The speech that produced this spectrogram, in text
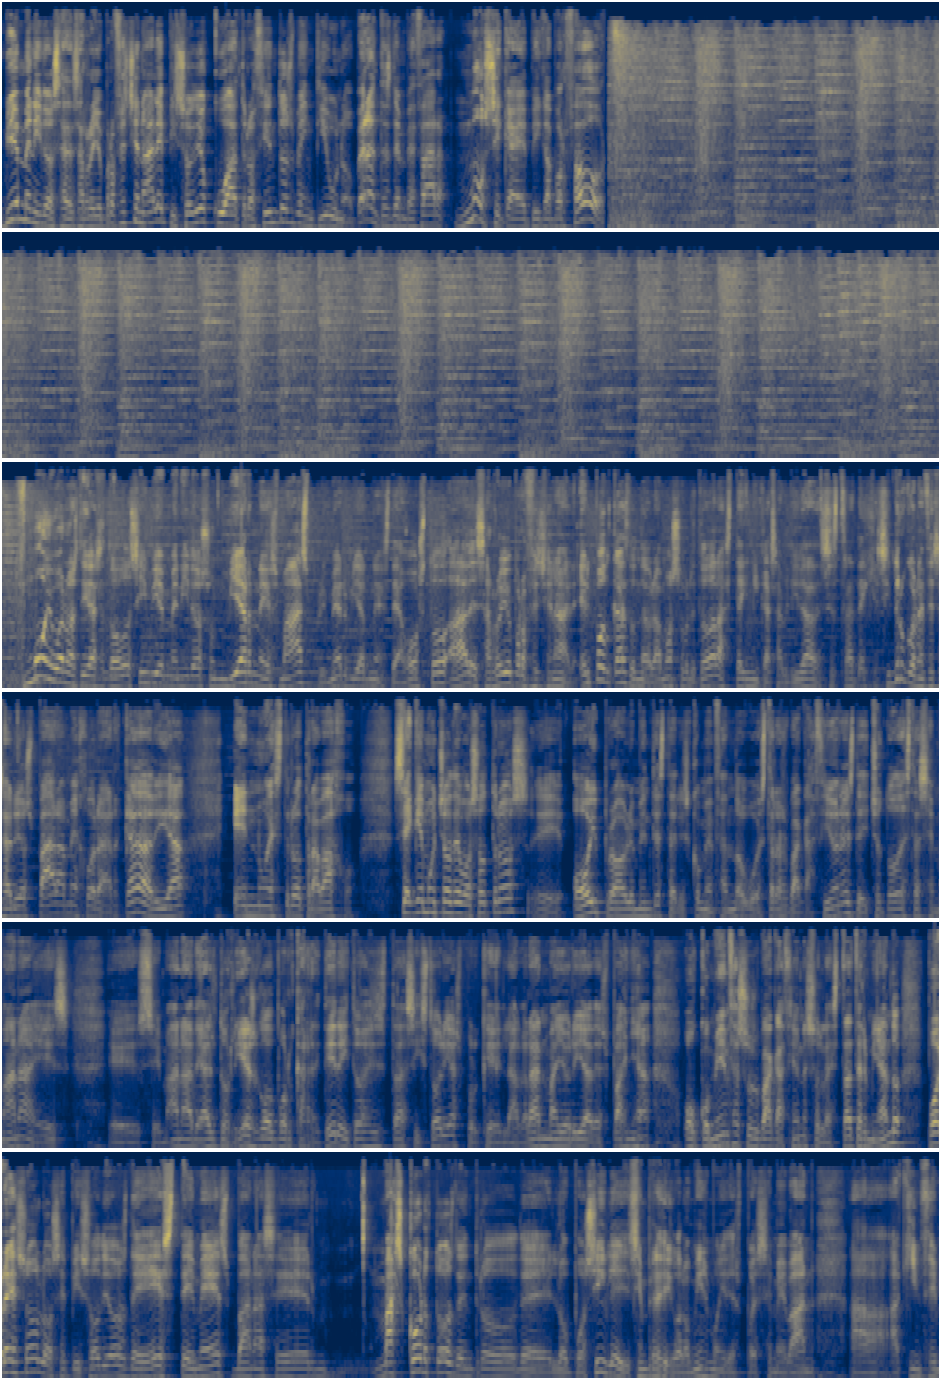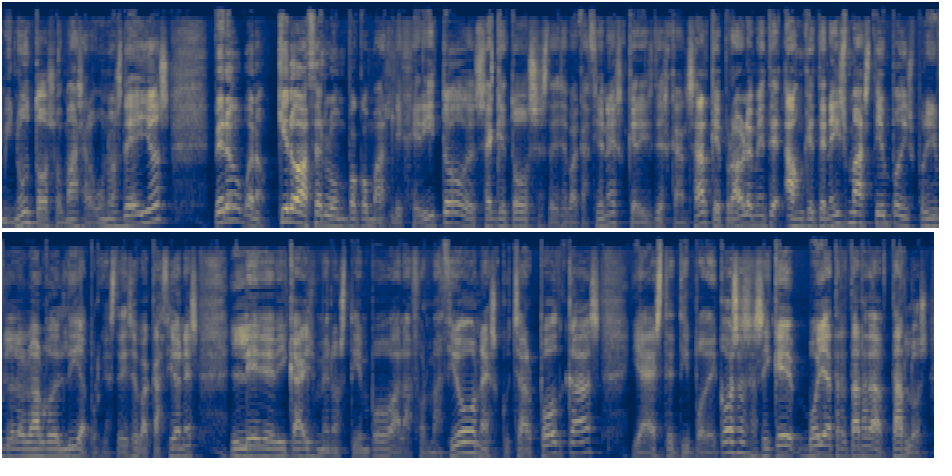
Bienvenidos a Desarrollo Profesional, episodio 421. Pero antes de empezar, música épica, por favor. Muy buenos días a todos y bienvenidos un viernes más, primer viernes de agosto, a Desarrollo Profesional, el podcast donde hablamos sobre todas las técnicas, habilidades, estrategias y trucos necesarios para mejorar cada día en nuestro trabajo. Sé que muchos de vosotros eh, hoy probablemente estaréis comenzando vuestras vacaciones, de hecho toda esta semana es eh, semana de alto riesgo por carretera y todas estas historias, porque la gran mayoría de España o comienza sus vacaciones o la está terminando, por eso los episodios de este mes van a ser más cortos dentro de lo posible, y siempre digo lo mismo y después se me van a, 15 minutos o más algunos de ellos, pero bueno, quiero hacerlo un poco más ligerito, sé que todos estáis de vacaciones, queréis descansar, que probablemente, aunque tenéis más tiempo disponible a lo largo del día porque estáis de vacaciones, le dedicáis menos tiempo a la formación, a escuchar podcasts y a este tipo de cosas, así que voy a tratar de adaptarlos.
